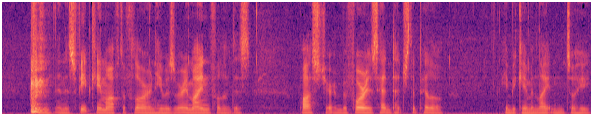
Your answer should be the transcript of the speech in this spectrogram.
and his feet came off the floor and he was very mindful of this posture. And before his head touched the pillow, he became enlightened. So he,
